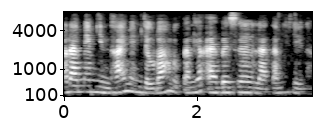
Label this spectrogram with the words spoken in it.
Ở đây em nhìn thấy em dự đoán được tam giác ABC là tam giác gì nào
